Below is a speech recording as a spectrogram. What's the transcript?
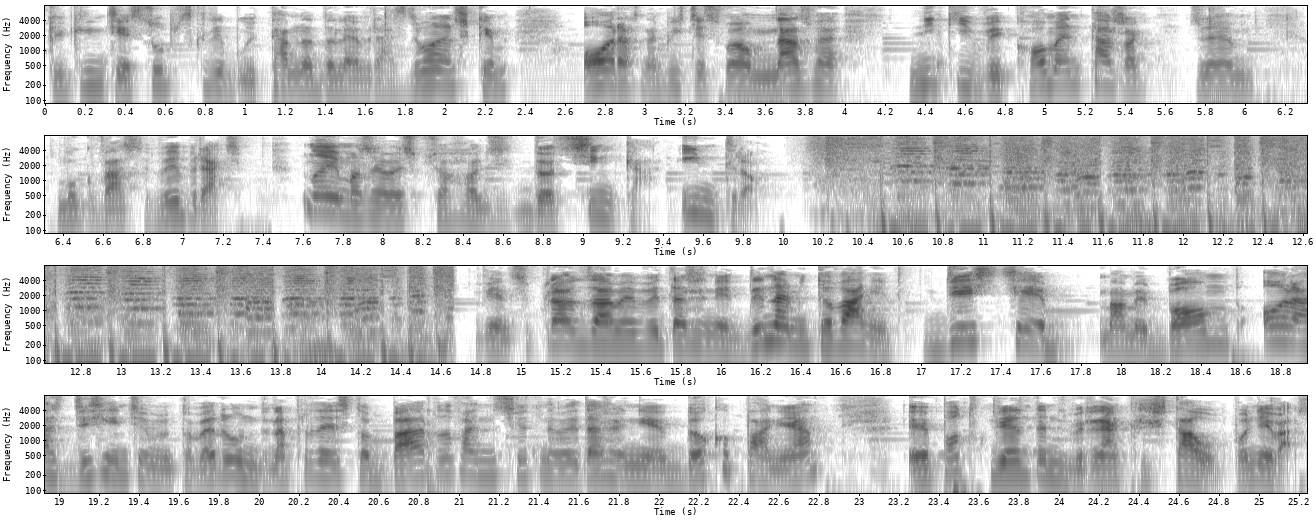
kliknijcie subskrybuj tam na dole wraz z dzwoneczkiem oraz napiszcie swoją nazwę, niki w komentarzach, żebym mógł was wybrać. No i możemy już przechodzić do odcinka intro. Więc sprawdzamy wydarzenie dynamitowanie 200 mamy bomb oraz 10-minutowe rundy. Naprawdę jest to bardzo fajne, świetne wydarzenie do kopania y, pod względem zbierania kryształów, ponieważ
